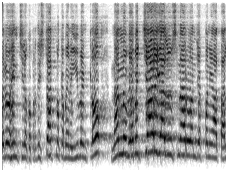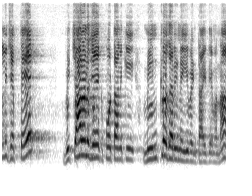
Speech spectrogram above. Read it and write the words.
నిర్వహించిన ఒక ప్రతిష్టాత్మకమైన ఈవెంట్లో నన్ను వ్యభిచారిగా చూసినారు అని చెప్పని ఆ తల్లి చెప్తే విచారణ చేయకపోవటానికి మీ ఇంట్లో జరిగిన ఈవెంట్ ఇదేమన్నా?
